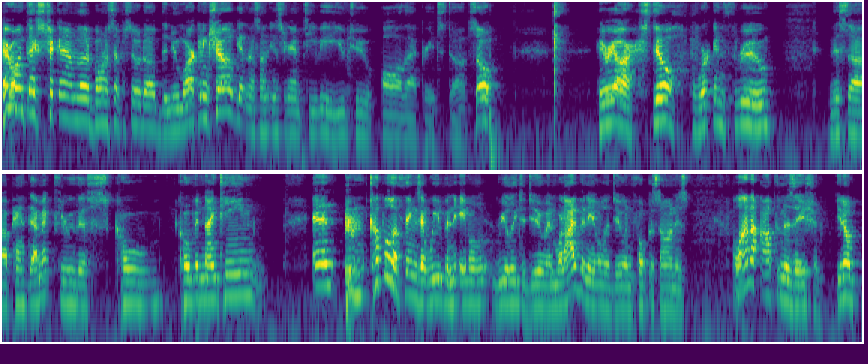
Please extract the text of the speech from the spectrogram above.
Hey everyone, thanks for checking out another bonus episode of the New Marketing Show, getting us on Instagram, TV, YouTube, all that great stuff. So, here we are, still working through this uh, pandemic, through this COVID 19, and a couple of things that we've been able really to do, and what I've been able to do and focus on is a lot of optimization. You know,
